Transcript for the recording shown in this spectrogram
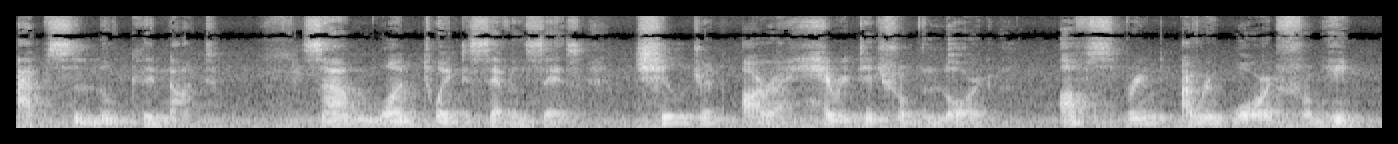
Absolutely not. Psalm 127 says, Children are a heritage from the Lord, offspring a reward from Him.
